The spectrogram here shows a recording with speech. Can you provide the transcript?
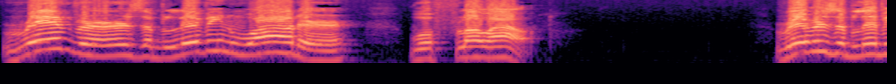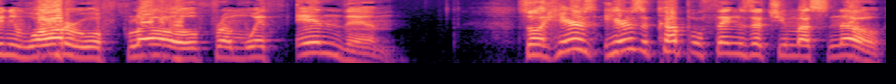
Rivers of living water will flow out. Rivers of living water will flow from within them. So here's here's a couple things that you must know.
